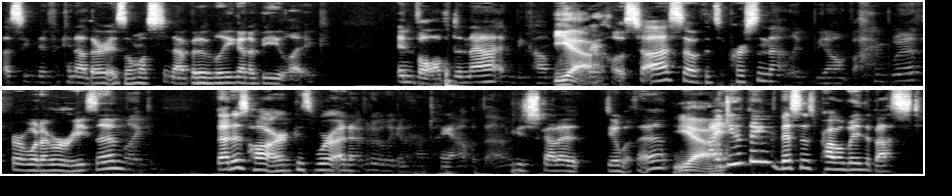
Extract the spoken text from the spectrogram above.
a significant other is almost inevitably going to be like involved in that and become like, Yeah. very close to us. So if it's a person that like we don't vibe with for whatever reason, like that is hard because we're inevitably going to have to hang out with them. You just got to deal with it. yeah. I do think this is probably the best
